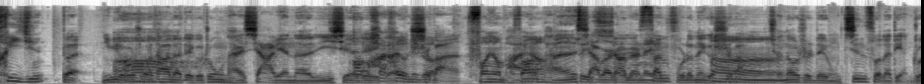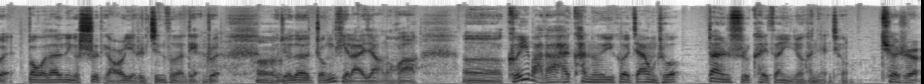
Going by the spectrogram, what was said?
黑金，对你比如说它的这个中控台下边的一些哦这个还有那个板，方向盘啊，方向盘下边的下边那三幅的那个饰板，嗯全都是这种金色的点缀，包括它的那个饰条也是金色的点缀。嗯我觉得整体来讲的话，呃，可以把它还看成一颗家用车，但是 K 三已经很年轻了。确实，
